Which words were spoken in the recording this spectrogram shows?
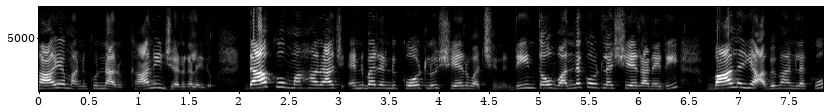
ఖాయం అనుకున్నారు కానీ జరగలేదు. డాకు మహారాజ్ ఎనభై రెండు కోట్లు షేర్ వచ్చింది. దీంతో వంద కోట్ల షేర్ అనేది బాలయ్య అభిమానులకు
